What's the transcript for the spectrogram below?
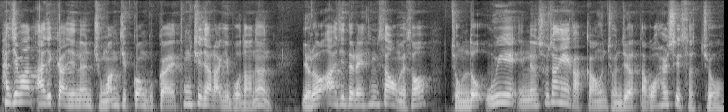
하지만 아직까지는 중앙 집권 국가의 통치자라기보다는 여러 아지들의 힘싸움에서 좀 더 우위에 있는 수장에 가까운 존재였다고 할 수 있었죠.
